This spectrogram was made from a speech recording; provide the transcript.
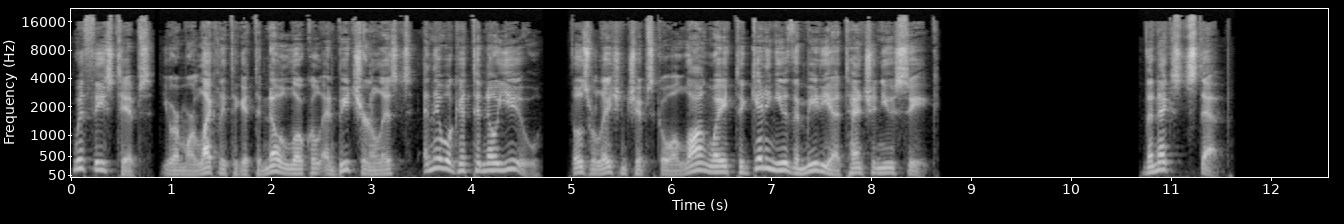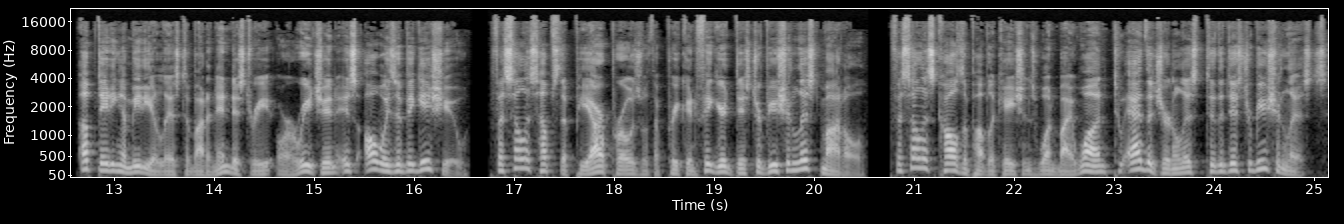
With these tips, you are more likely to get to know local and beat journalists, and they will get to know you. Those relationships go a long way to getting you the media attention you seek. The next step Updating a media list about an industry or a region is always a big issue. Faselis helps the PR pros with a pre-configured distribution list model. Faselis calls the publications one by one to add the journalist to the distribution lists.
